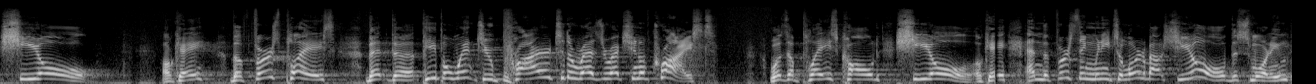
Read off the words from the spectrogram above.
Sheol. Okay? The first place that the people went to prior to the resurrection of Christ was a place called Sheol, okay? And the first thing we need to learn about Sheol this morning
